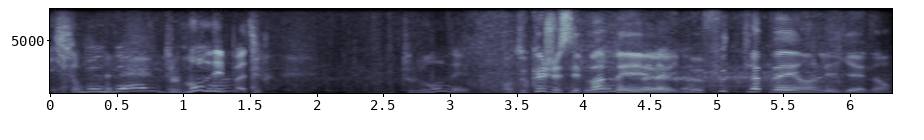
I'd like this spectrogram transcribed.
ils sont... Des hyènes. Tout le monde n'est pas... Tout le monde n'est... En tout cas, je sais Tout pas, mais pas euh, ils me foutent la paix, hein, les hyènes. Hein.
